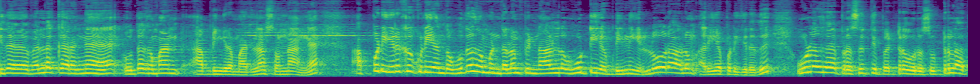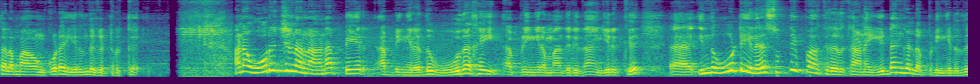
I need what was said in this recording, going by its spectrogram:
இதை வெள்ளக்காரங்க உதகமான் அப்படிங்கிற மாதிரிலாம் சொன்னாங்க. அப்படி இருக்கக்கூடிய அந்த உதகமண்டலம் பின்னால் ஊட்டி அப்படின்னு எல்லோராலும் அறியப்படுகிறது. உலக பிரசித்தி பெற்ற ஒரு சுற்றுலாத்தலமாகவும் கூட இருந்துகிட்டு இருக்குது ஆனால் ஒரிஜினலான பேர் அப்படிங்கிறது உதகை அப்படிங்கிற மாதிரி தான் இருக்குது இந்த ஊட்டியில் சுற்றி பார்க்குறதுக்கான இடங்கள் அப்படிங்கிறது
